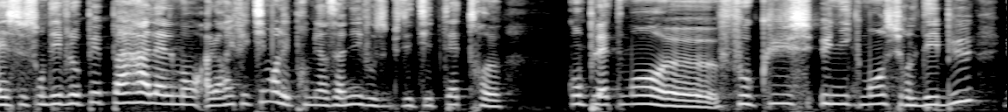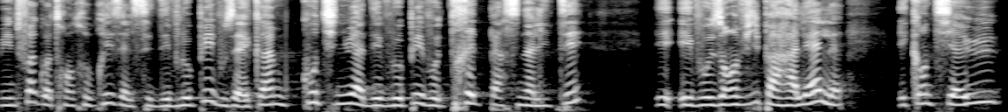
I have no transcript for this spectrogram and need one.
elles se sont développées parallèlement. Alors effectivement, les premières années, vous étiez peut-être euh, complètement euh, focus uniquement sur le début, mais une fois que votre entreprise elle s'est développée, vous avez quand même continué à développer vos traits de personnalité et, et, vos envies parallèles. Et quand il y a eu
